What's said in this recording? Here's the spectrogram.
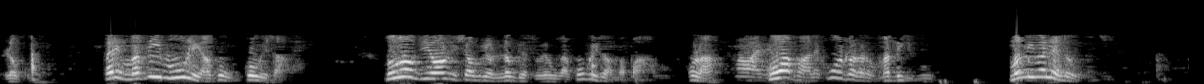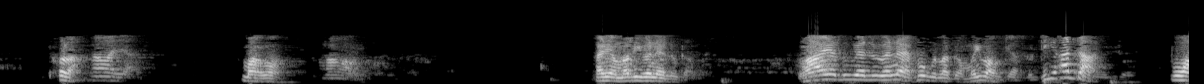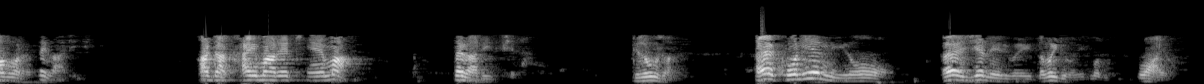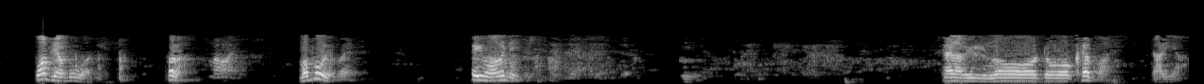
လောက်ကို။အဲ့ဒီမသိဘူးလေအကိုကိုကိစ္စပဲ။သူတို့ပြောလို့ရှောက်ပြီးတော့လောက်တယ်ဆိုတဲ့ဥစ္စာကိုကိစ္စမပါဘူး။ ဟုတ်လား။မှန်ပါရဲ့ကိုကပါလေကို့အတွက်ကတော့မသိဘူးမသိဘဲနဲ့လို့ဟုတ်လားမှန်ပါရဲ့မှန်ပါမှန်ပါအဲ့ဒီကမသိဘဲနဲ့လို့တော့ငါရဲ့သူရဲ့လူရဲ့နဲ့ပုဂ္ဂိုလ်တော့မိဘအောင်ကြဆိုဒီအတ္တကြီးတော့ပွားသွားတာတက်လာတယ်အတ္တခိုင်မာတဲ့ထင်မှတက်လာတယ်ဖြစ်တာဒီလိုဆိုအဲခွန်ရက်နေတော့အဲရက်လေတွေသပိတ်တွေမဟုတ်ဘူးွားရော တော့ပြန်ပို့ရတယ်ဟုတ်လားမှန်ပါရဲ့မပို့ရပဲအိမ်မှာနေပြီအဲ့ဒါပြီးတော့တော်တော်ခက်ပါတယ်ဒါရီယာ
